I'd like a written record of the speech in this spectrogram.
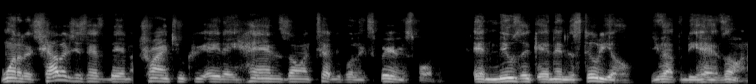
One of the challenges has been trying to create a hands-on technical experience for them in music and in the studio you have to be hands on.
